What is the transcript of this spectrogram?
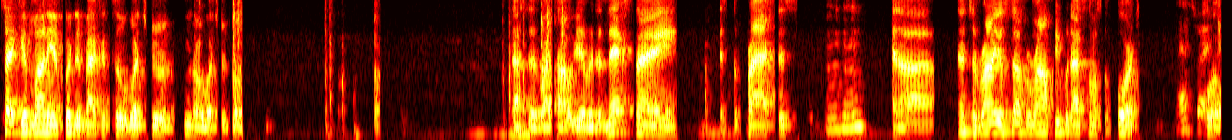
taking money and putting it back into what you're, you know, what you're doing. That's the advice I would give it. The next thing is to practice mm-hmm. and uh and to round yourself around people that's gonna support you. That's right.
